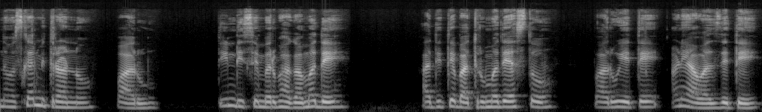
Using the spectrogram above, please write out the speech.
नमस्कार मित्रांनो पारू. तीन डिसेंबर भागामध्ये आदित्य बाथरूममध्ये असतो. पारू येते आणि आवाज देते.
